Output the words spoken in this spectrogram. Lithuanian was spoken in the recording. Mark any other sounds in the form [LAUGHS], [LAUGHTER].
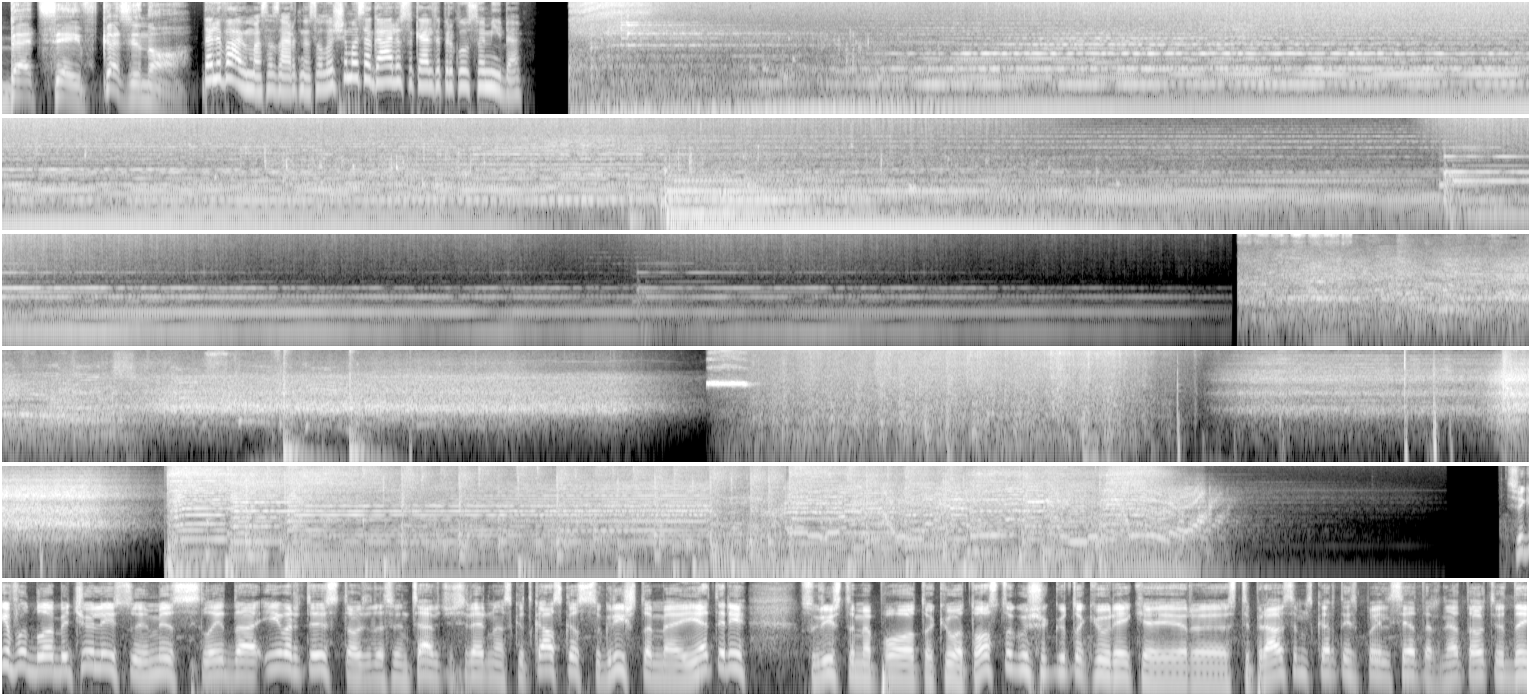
Bet Safe Casino. Dalyvavimas azartiniuose lošimuose gali sukelti priklausomybę. Sveiki futbolo bičiuliai, su jumis laida Įvartis, Tautvydas Vincevičius ir Erinas Kitkauskas. Sugrįžtame į eterį, sugrįžtame po tokių atostogų, šiokių tokių reikia ir stipriausiams kartais pailsėti, ar ne, Tautvydai.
